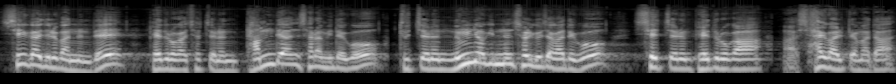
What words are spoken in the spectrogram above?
세 가지를 봤는데 베드로가 첫째는 담대한 사람이 되고 둘째는 능력 있는 설교자가 되고 셋째는 베드로가 사역할 때마다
